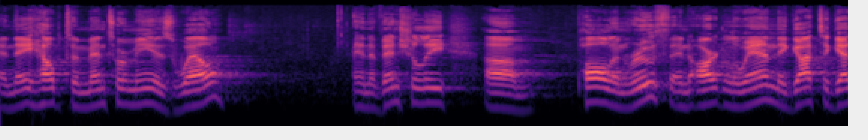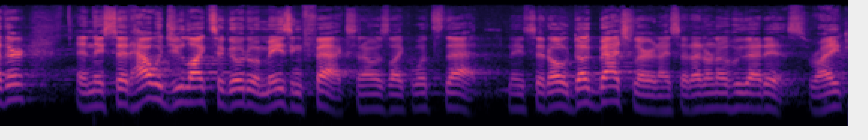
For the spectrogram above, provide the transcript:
and they helped to mentor me as well. And eventually, um, Paul and Ruth and Art and Luann, they got together and they said, How would you like to go to Amazing Facts? And I was like, What's that? And they said, Oh, Doug Batchelor. And I said, I don't know who that is, right?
